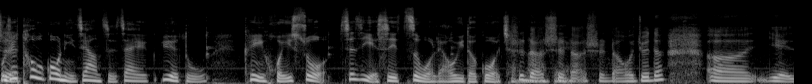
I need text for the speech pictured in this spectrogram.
我觉得透过你这样子在阅读。可以回溯，甚至也是自我疗愈的过程啊。是的，是的，是的。我觉得，呃，也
